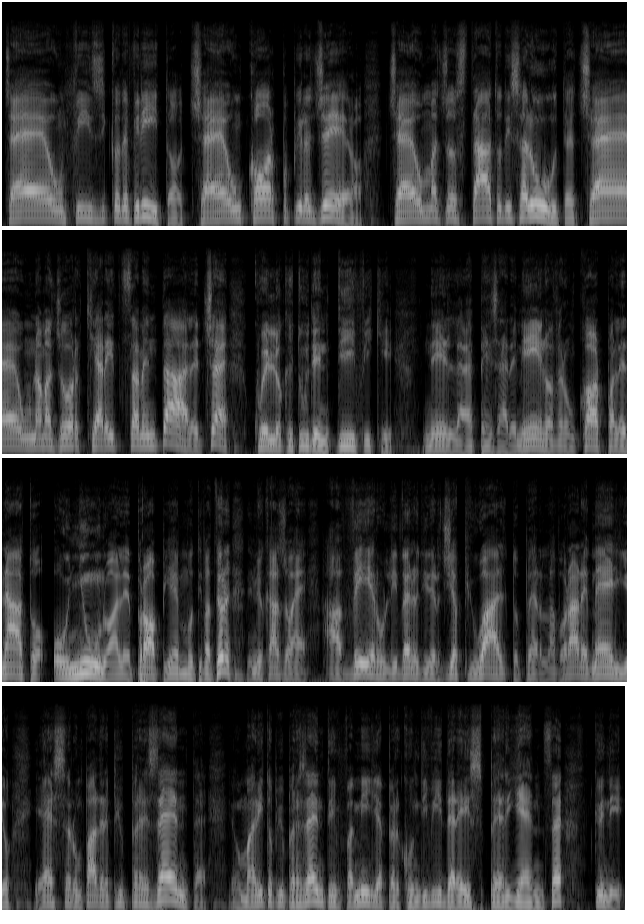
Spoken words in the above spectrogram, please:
C'è un fisico definito, c'è un corpo più leggero, c'è un maggior stato di salute, c'è una maggior chiarezza mentale, c'è quello che tu identifichi nel pesare meno, avere un corpo allenato, ognuno ha le proprie motivazioni. Nel mio caso è avere un livello di energia più alto per lavorare meglio e essere un padre più presente e un marito più presente in famiglia per condividere esperienze. Quindi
